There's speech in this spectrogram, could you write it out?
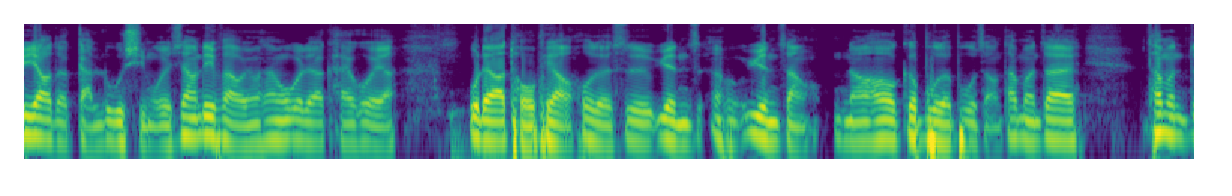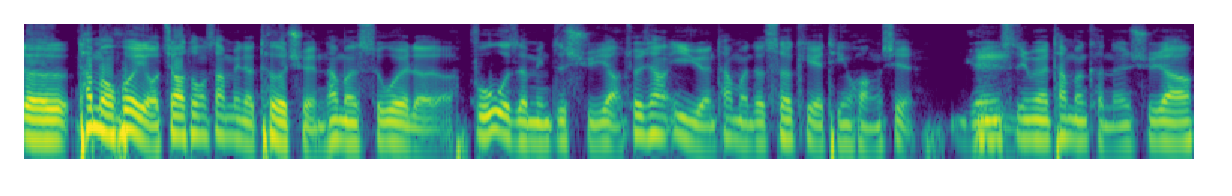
必要的赶路行为，像立法委员他们为了要开会啊，为了要投票，或者是院长、呃、院长，然后各部的部长，他们在他们的他们会有交通上面的特权，他们是为了服务人民之需要。就像议员，他们的车可以停黄线，原因是因为他们可能需要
